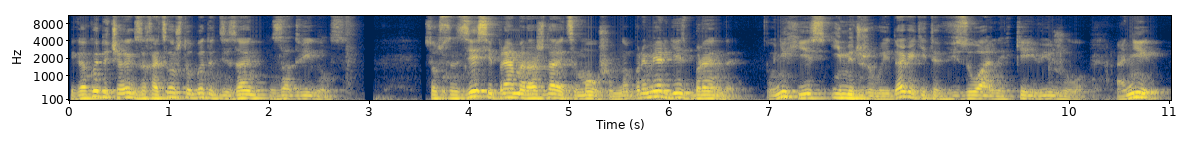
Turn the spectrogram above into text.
И какой-то человек захотел, чтобы этот дизайн задвигался. Собственно, здесь и прямо рождается motion. Например, есть бренды. У них есть имиджевые, да, какие-то визуальные, кей-визуал. Они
